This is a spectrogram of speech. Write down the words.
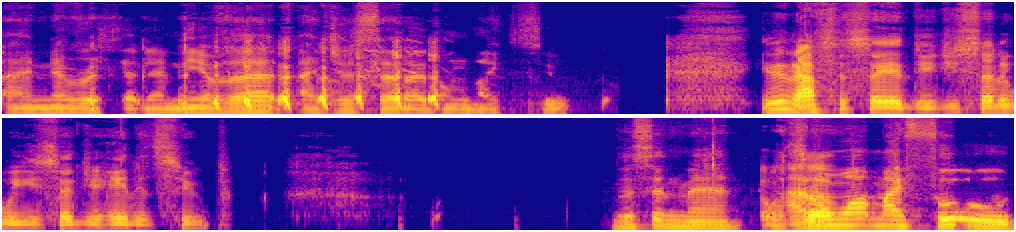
I never said any of that. I just said I don't like soup. You didn't have to say it, dude. You said it when you said you hated soup. Listen, man. What's I don't up? want my food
